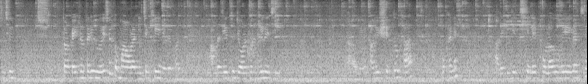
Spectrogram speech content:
কিছু তরকারি টরকারি রয়েছে তো মা ওরা নিচে খেয়ে নেবে পারে আমরা যেহেতু জল টল ঢেলেছি, আর আলু সেদ্ধ ভাত ওখানে, আর এদিকে ছেলে পোলাও হয়ে গেছে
